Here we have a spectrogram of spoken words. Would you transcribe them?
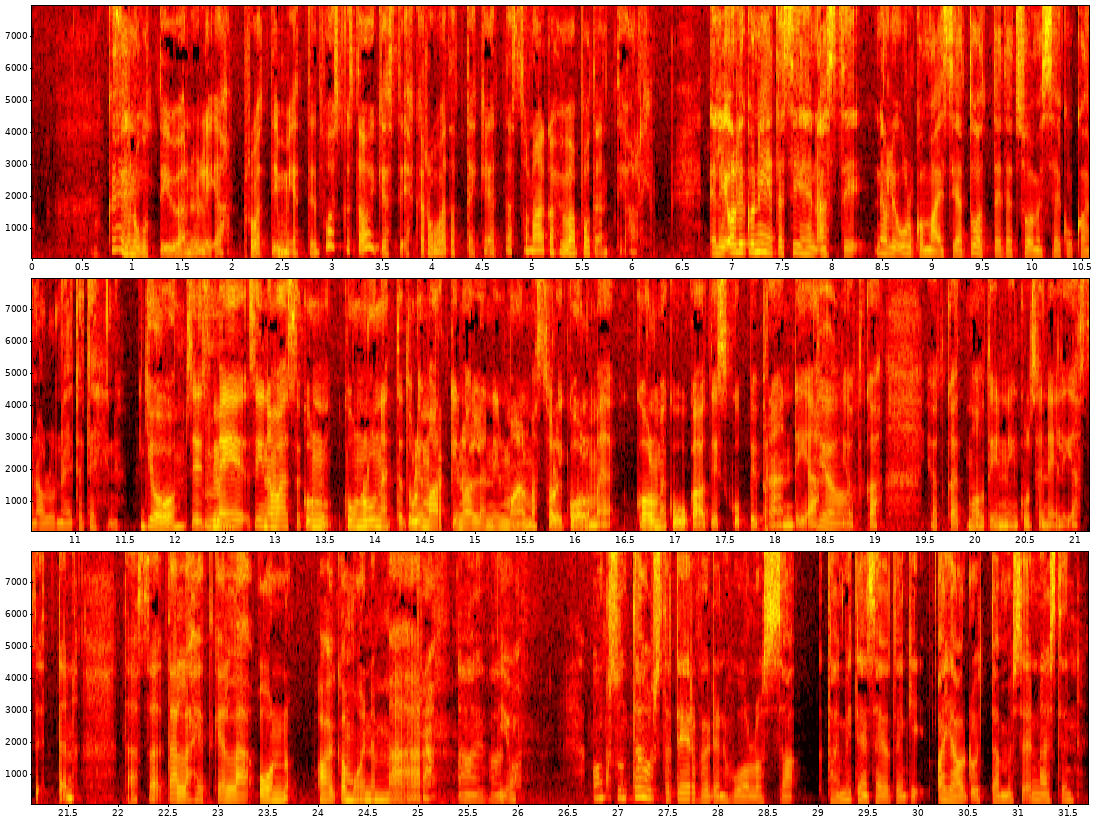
Okay. Me nukuttiin yön yli ja ruvettiin miettimään, että voisiko sitä oikeasti ehkä ruveta tekemään. Tässä on aika hyvä potentiaali. Eli oliko niin, että siihen asti ne oli ulkomaisia tuotteita, että Suomessa ei kukaan ollut näitä tehnyt? Joo, siis mm. me siinä vaiheessa, kun, kun Lunette tuli markkinoille, niin maailmassa oli kolme, kolme kuukautiskuppibrändiä, jotka, jotka että me oltiin niin kuin se neljäs sitten. Tässä, tällä hetkellä on aikamoinen määrä. Aivan. Joo. Onko sun tausta terveydenhuollossa, tai miten sä jotenkin ajauduit tämmöiseen naisten –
